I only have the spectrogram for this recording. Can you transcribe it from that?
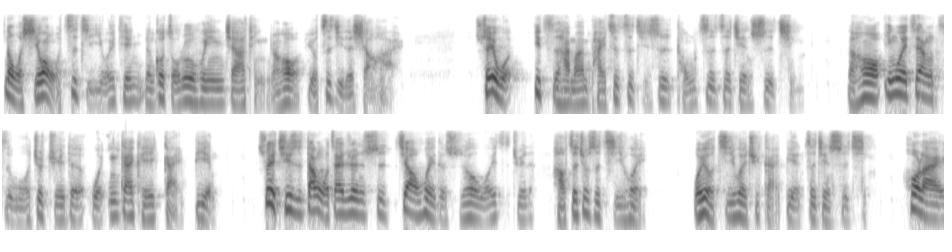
那我希望我自己有一天能够走入婚姻家庭，然后有自己的小孩。所以我一直还蛮排斥自己是同志这件事情，然后因为这样子，我就觉得我应该可以改变。所以其实当我在认识教会的时候，我一直觉得好，这就是机会，我有机会去改变这件事情。后来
